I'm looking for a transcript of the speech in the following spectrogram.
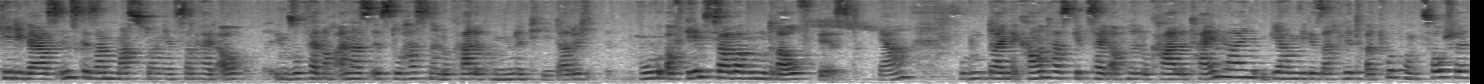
Fediverse insgesamt Mastodon jetzt dann halt auch insofern noch anders ist, du hast eine lokale Community. Dadurch, wo du auf dem Server, wo du drauf bist, ja, wo du deinen Account hast, gibt es halt auch eine lokale Timeline. Wir haben, wie gesagt, literatur.social.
